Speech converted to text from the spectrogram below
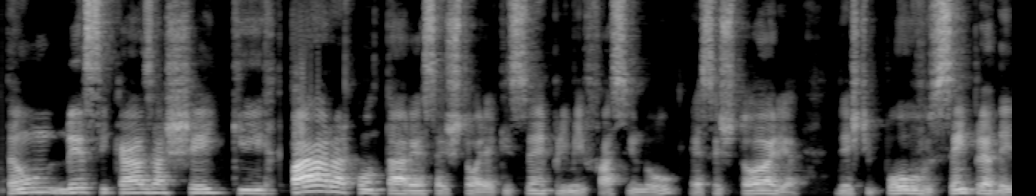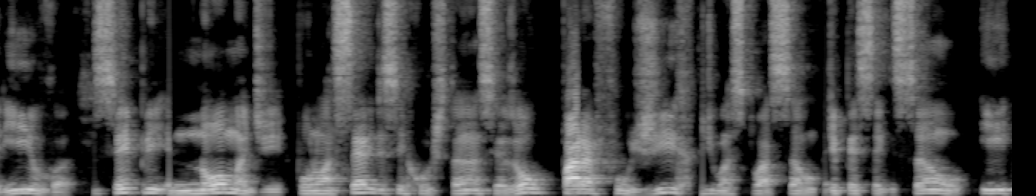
Então, nesse caso, achei que para contar essa história que sempre me fascinou, essa história deste povo sempre à deriva, sempre nômade por uma série de circunstâncias, ou para fugir de uma situação de perseguição e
